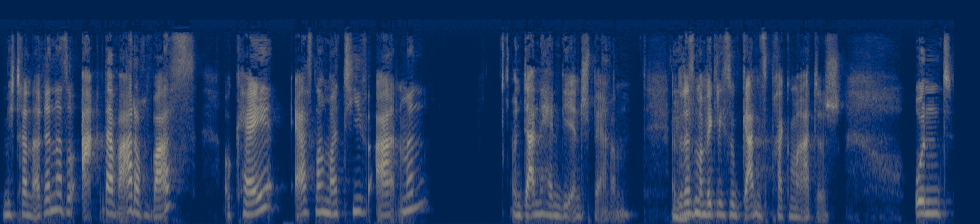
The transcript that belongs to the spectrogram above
mich daran erinnere, so, ah, da war doch was. Okay, erst nochmal tief atmen und dann Handy entsperren. Also das ist mal wirklich so ganz pragmatisch. Und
